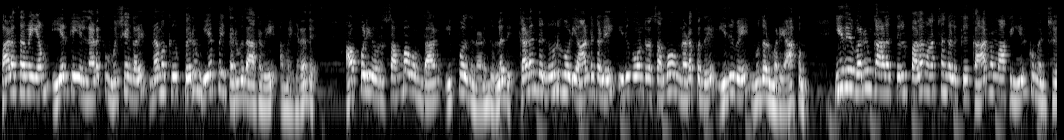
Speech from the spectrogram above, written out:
பல சமயம் இயற்கையில் நடக்கும் விஷயங்கள் நமக்கு பெரும் வியப்பை தருவதாகவே அமைகிறது. அப்படி ஒரு சம்பவம் தான் இப்போது நடந்துள்ளது. கடந்த நூறு கோடி ஆண்டுகளில் இது போன்ற சம்பவம் நடப்பது இதுவே முதல் முறையாகும். இது வருங்காலத்தில் பல மாற்றங்களுக்கு காரணமாக இருக்கும் என்று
